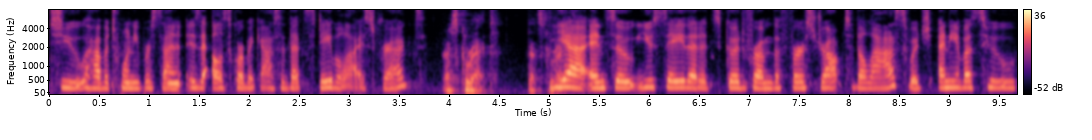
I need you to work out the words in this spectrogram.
to have a 20% is it l-ascorbic acid that's stabilized correct? That's correct that's correct. Yeah. And so you say that it's good from the first drop to the last, which any of us who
